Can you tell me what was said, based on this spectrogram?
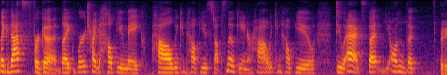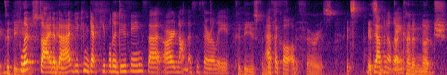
Like that's for good. Like we're trying to help you make how we can help you stop smoking or how we can help you do X. But on the But it could be flip used, side of yeah, that, you can get people to do things that are not necessarily could be used for ethical. nefarious It's it's Definitely. that kind of nudge.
